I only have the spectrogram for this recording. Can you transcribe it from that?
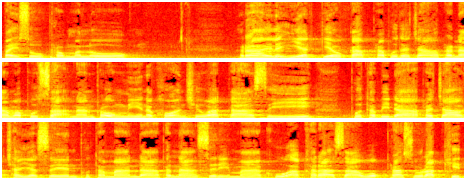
ไปสู่พรหมโลก รายละเอียดเกี่ยวกับพระพุทธเจ้าพระนามว่าพุทธะนั้น พระองค์มีนครชื่อว่ากาสี พุทธบิดาพระเจ้าชัยเสนพุทธมารดาพระนางสิริมาคู่อัครสาวกพระสุรคิต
